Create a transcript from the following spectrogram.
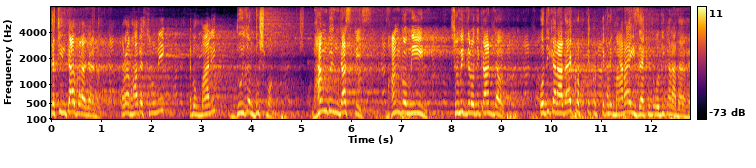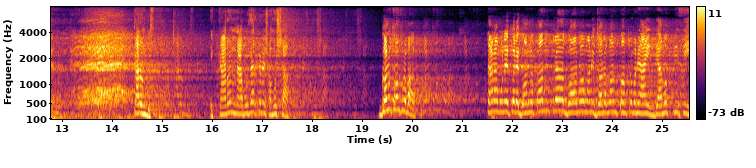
যে চিন্তাও করা যায় না। ওরা ভাবে শ্রমিক এবং মালিক দুইজন দুশ্মন। ভাঙ্গ ইন্ডাস্ট্রিজ ভাঙ্গ মিল, শ্রমিকদের অধিকার দাও। অধিকার আদায় করতে করতে খালি মারাই যায়, কিন্তু অধিকার আদায় হয় না। কারণ বুঝতে এই কারণ না বোঝার কারণে সমস্যা। গণতন্ত্রবাদ। তারা মনে করে গণতন্ত্র গণ মানে জনগণতন্ত্র মানে আইন ডেমোক্রেসি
